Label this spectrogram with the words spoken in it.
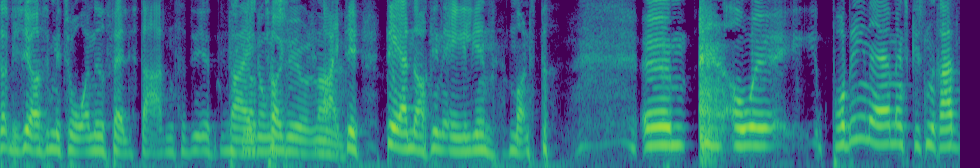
der, vi ser også et meteor nedfald i starten, så det, vi skal ikke nok nogen tvivl, nej. nej, det, det er nok en alien monster. Øhm, og øh, problemet er, at man skal sådan ret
